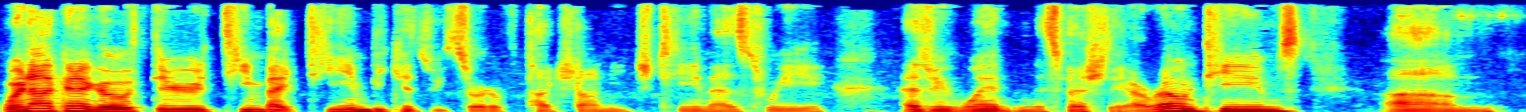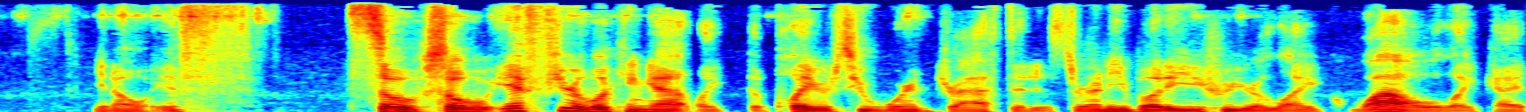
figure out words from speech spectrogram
we're not going to go through team by team because we sort of touched on each team as we as we went, and especially our own teams. Um, you know, if so, so if you're looking at like the players who weren't drafted, is there anybody who you're like, wow, like I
